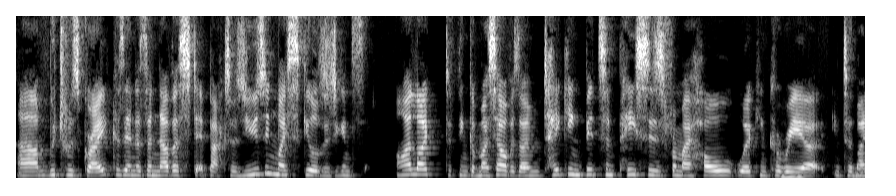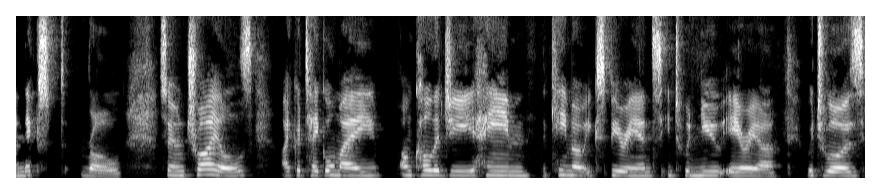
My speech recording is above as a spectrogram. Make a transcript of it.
Um, which was great because then there's another step back. So I was using my skills, as you can I like to think of myself as I'm taking bits and pieces from my whole working career into my next role. So in trials, I could take all my oncology, heme, chemo experience into a new area, which was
